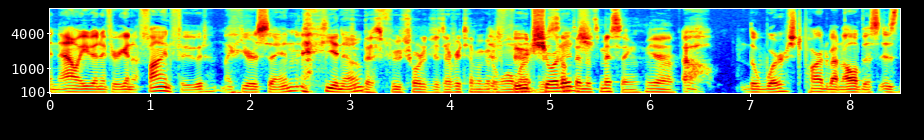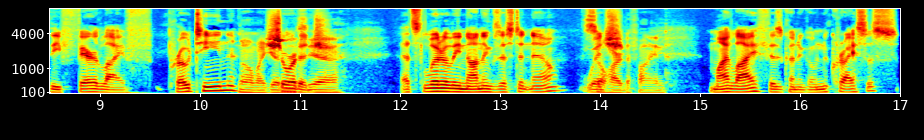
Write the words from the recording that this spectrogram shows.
And now, even if you're gonna find food, like you were saying, you know, There's food shortages every time I go to Walmart. food There's shortage? something that's missing. Yeah. oh, the worst part about all of this is the Fairlife protein Oh my goodness. shortage. Yeah. That's literally non-existent now. It's Which so hard to find. My life is going to go into crisis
